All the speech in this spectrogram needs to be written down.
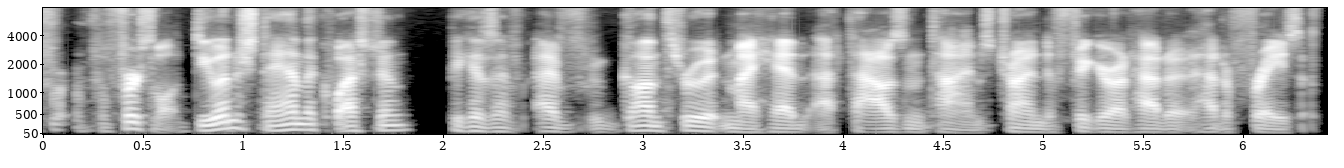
for, first of all, do you understand the question? Because I've I've gone through it in my head a thousand times trying to figure out how to how to phrase it.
